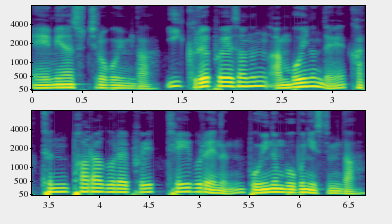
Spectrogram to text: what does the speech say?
애매한 수치로 보입니다. 이 그래프에서는 안 보이는데 같은 파라그래프의 테이블에는 보이는 부분이 있습니다.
